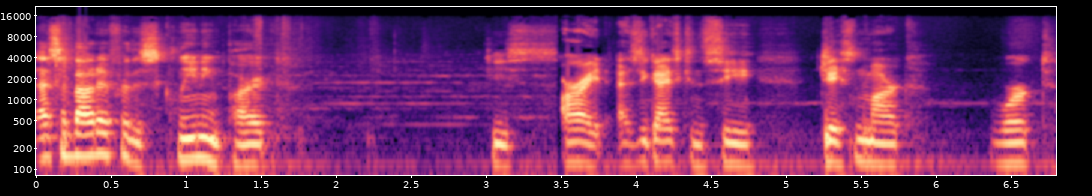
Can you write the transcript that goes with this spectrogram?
That's about it for this cleaning part. Peace. All right as you guys can see Jason Markk worked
